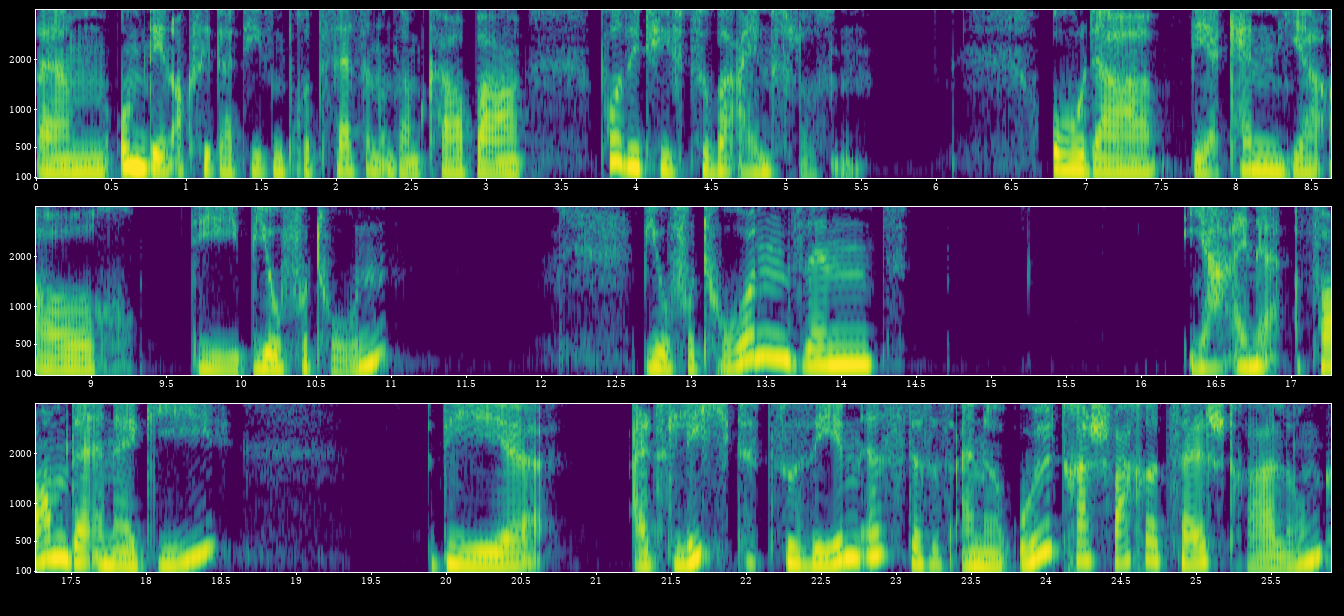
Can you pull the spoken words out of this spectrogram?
um den oxidativen Prozess in unserem Körper positiv zu beeinflussen. Oder wir kennen hier auch die Biophotonen. Biophotonen sind ja eine Form der Energie, die als Licht zu sehen ist. Das ist eine ultraschwache Zellstrahlung.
